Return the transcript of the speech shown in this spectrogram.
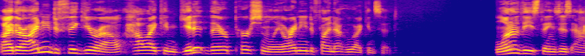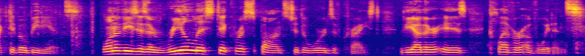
Either I need to figure out how I can get it there personally, or I need to find out who I can send. One of these things is active obedience. One of these is a realistic response to the words of Christ. The other is clever avoidance.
